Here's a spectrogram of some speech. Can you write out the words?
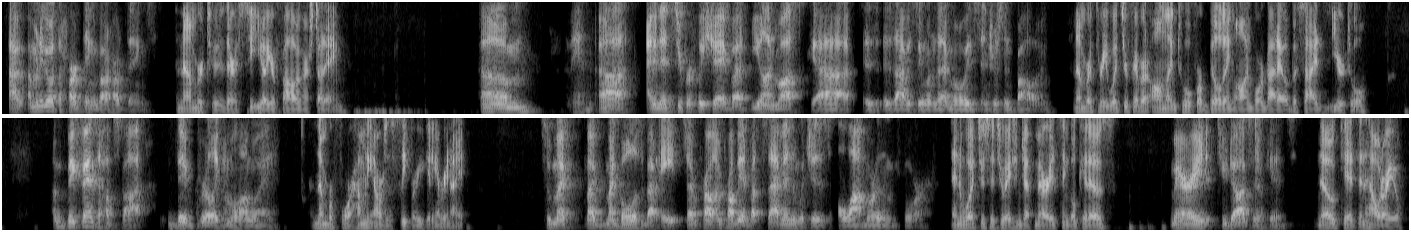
I, am going to go with the hard thing about hard things. Number two, is there a CEO you're following or studying? Um, man, uh, I mean, it's super cliche, but Elon Musk uh, is is obviously one that I'm always interested in following. Number three, what's your favorite online tool for building onboard.io besides your tool? I'm big fans of HubSpot. They've really come a long way. Number four, how many hours of sleep are you getting every night? So my my my goal is about eight. So I'm probably I'm probably at about seven, which is a lot more than before. And what's your situation, Jeff? Married, single, kiddos? Married, two dogs, no kids. No kids. And how old are you?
